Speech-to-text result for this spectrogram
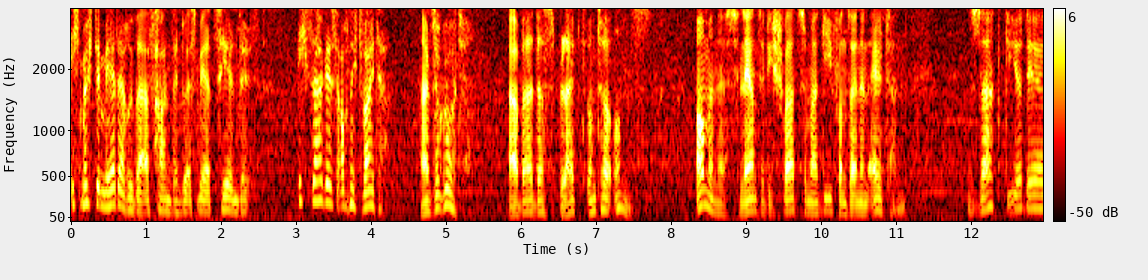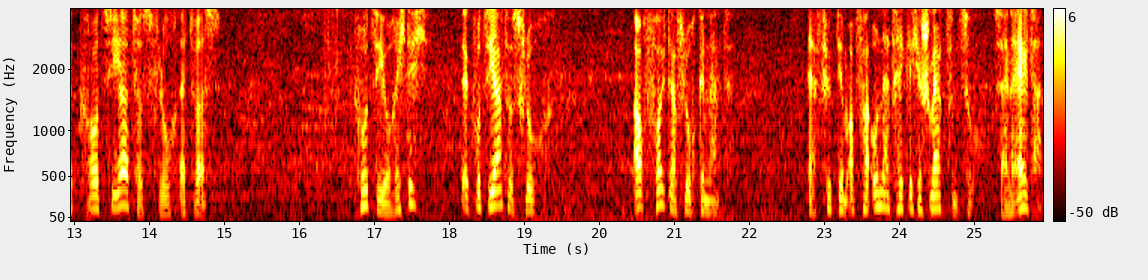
Ich möchte mehr darüber erfahren, wenn du es mir erzählen willst. Ich sage es auch nicht weiter. Also gut. Aber das bleibt unter uns. Ominous lernte die schwarze Magie von seinen Eltern. Sagt dir der Cruciatus-Fluch etwas? Crucio, richtig? Der Cruciatus-Fluch. Auch Folterfluch genannt. Er fügt dem Opfer unerträgliche Schmerzen zu. Seine Eltern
